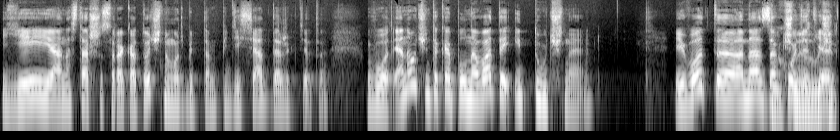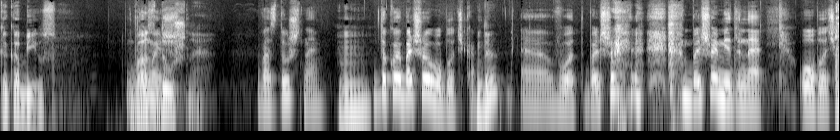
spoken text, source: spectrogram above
Ей она старше 40 точно, может быть, там 50 даже где-то. Вот. И она очень такая полноватая и тучная. И вот э, она заходит. звучит я- как абьюз. Думаешь? Воздушная. Мгм. Ну, Такое большое облачко. Да? Э, Вот, большое, большое медленное облачко.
